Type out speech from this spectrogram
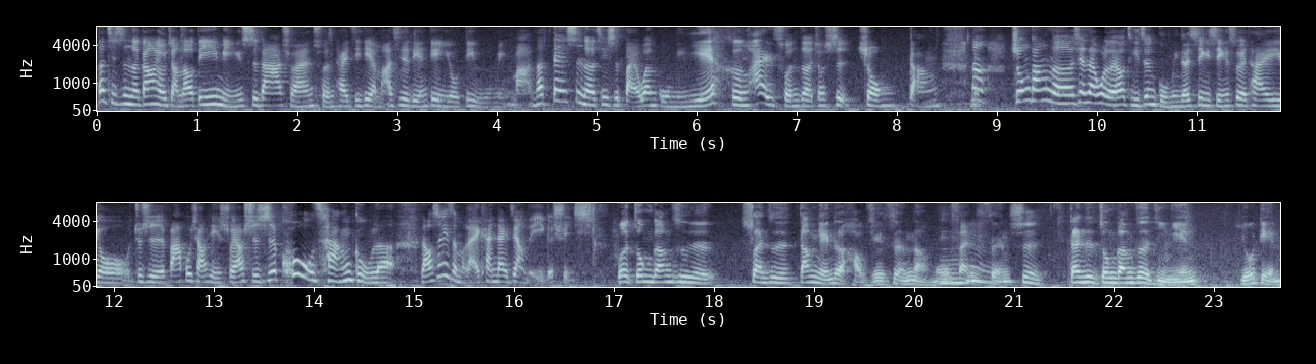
那其实呢，刚刚有讲到第一名是大家喜欢存台积电嘛，其实联电也有第五名嘛。那但是呢，其实百万股民也很爱存的就是中钢。那中钢呢，现在为了要提振股民的信心，所以他也有就是发布消息说要实施库藏股了。老师你怎么来看待这样的一个讯息？不过中钢是算是当年的好学生啊，模范生、嗯、是。但是中钢这几年有点。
